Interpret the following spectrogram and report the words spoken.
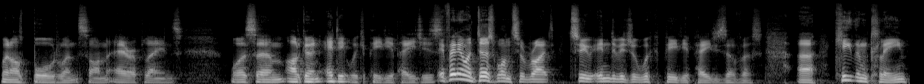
when I was bored once on aeroplanes was um, I'd go and edit Wikipedia pages. If anyone does want to write two individual Wikipedia pages of us, uh, keep them clean.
